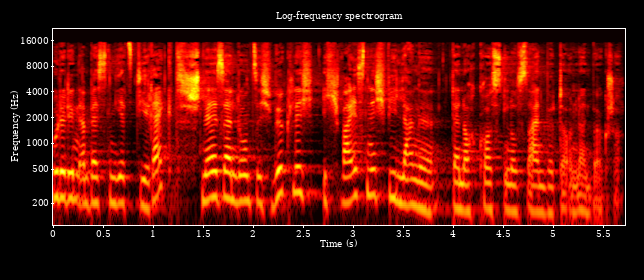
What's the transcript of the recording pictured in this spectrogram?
Hol dir den am besten jetzt direkt, schnell sein lohnt sich wirklich, ich weiß nicht, wie lange der noch kostenlos sein wird, der Online-Workshop.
